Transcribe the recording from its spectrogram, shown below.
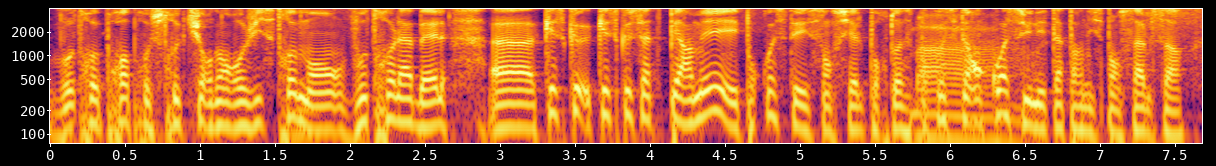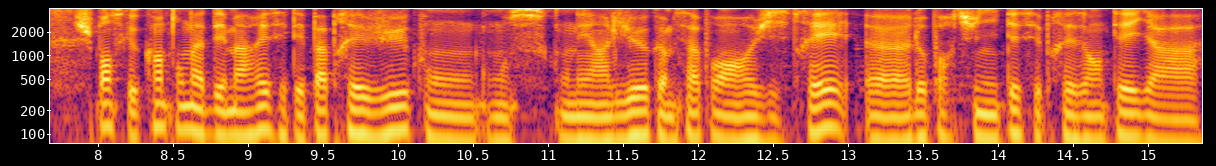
votre propre structure d'enregistrement, votre label? Euh, Qu'est-ce que qu'est-ce que ça te permet et pourquoi c'était essentiel pour toi? Pourquoi Bah, c'était en quoi c'est une étape indispensable ça? Je pense que quand on a démarré, c'était pas prévu qu'on qu'on s- qu'on ait un lieu comme ça pour enregistrer. Euh, L'opportunité s'est présentée il y a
